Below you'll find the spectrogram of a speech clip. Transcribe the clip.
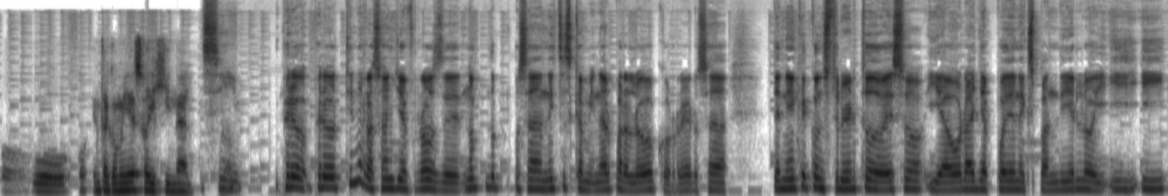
O, o- o- entre comillas original. ¿no? Sí, pero, pero tiene razón Jeff Ross de, no, no- o sea, necesitas caminar para luego correr, o sea, tenían que construir todo eso y ahora ya pueden expandirlo y, y- y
